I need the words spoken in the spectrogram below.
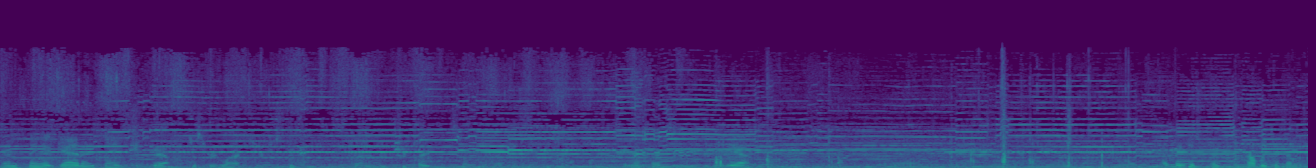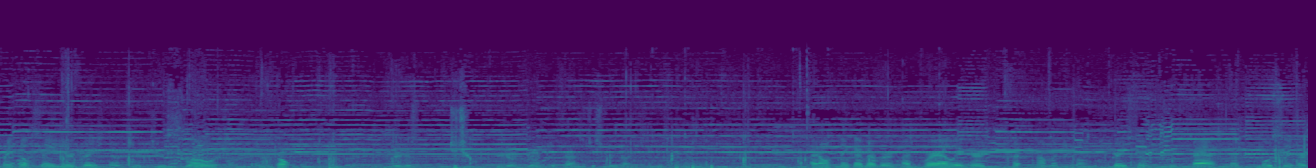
Same thing again, I think. Yeah, just relax. Yeah. Does that make sense? Yeah. I think it's, it's probably because I'm afraid they'll say your grace notes are too slow or something. No. You're just you're doing, doing too fast. Just relax. And just. I don't think I've ever, I've rarely heard c- comments about grace notes too fast. I've mostly heard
